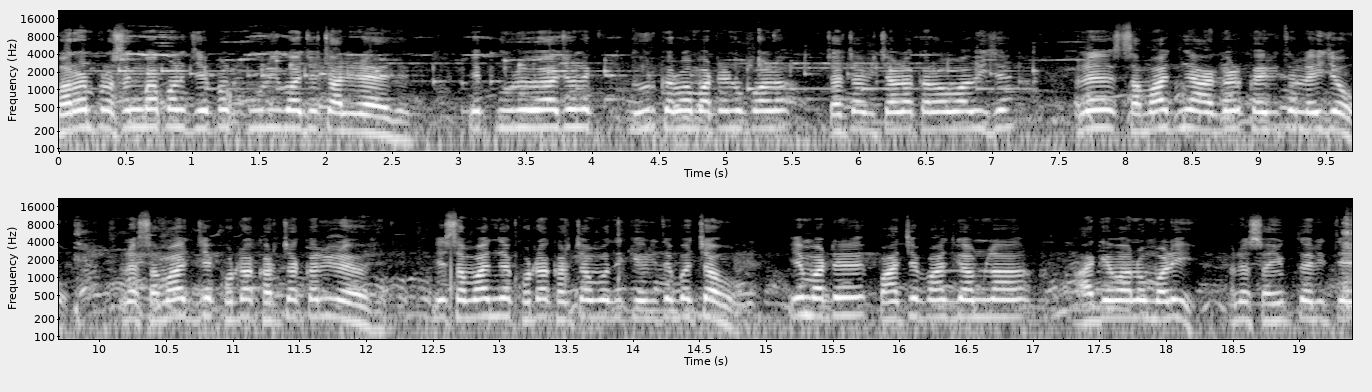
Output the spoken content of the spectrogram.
મરણ પ્રસંગમાં પણ જે પણ કુરિવાજો ચાલી રહ્યા છે, એ કુરિવાજોને દૂર કરવા માટેનું પણ ચર્ચા વિચારણા કરવામાં આવી છે અને સમાજને આગળ કઈ રીતે લઈ જવો અને સમાજ જે ખોટા ખર્ચા કરી રહ્યો છે, એ સમાજને ખોટા ખર્ચામાંથી કેવી રીતે બચાવવો, એ માટે પાંચે પાંચ ગામના આગેવાનો મળી અને સંયુક્ત રીતે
